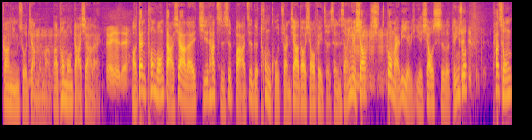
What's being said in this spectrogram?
刚刚您所讲的嘛，把通膨打下来。对对对。啊，但通膨打下来，其实他只是把这个痛苦转嫁到消费者身上，因为消购买力也也消失了，等于说。它从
